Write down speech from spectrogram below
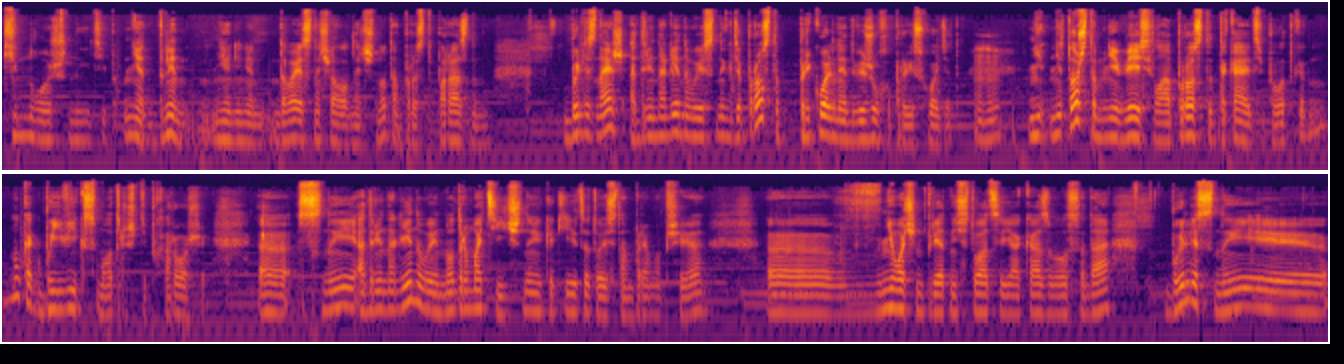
киношные, типа. Нет, блин, не-не-не, давай я сначала начну, там просто по-разному. Были, знаешь, адреналиновые сны, где просто прикольная движуха происходит. Мгм. Не, не то, что мне весело, а просто такая, типа, вот, ну, как боевик смотришь, типа, хороший. Э, сны адреналиновые, но драматичные какие-то, то есть там прям вообще э, в не очень приятной ситуации я оказывался, да. Были сны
